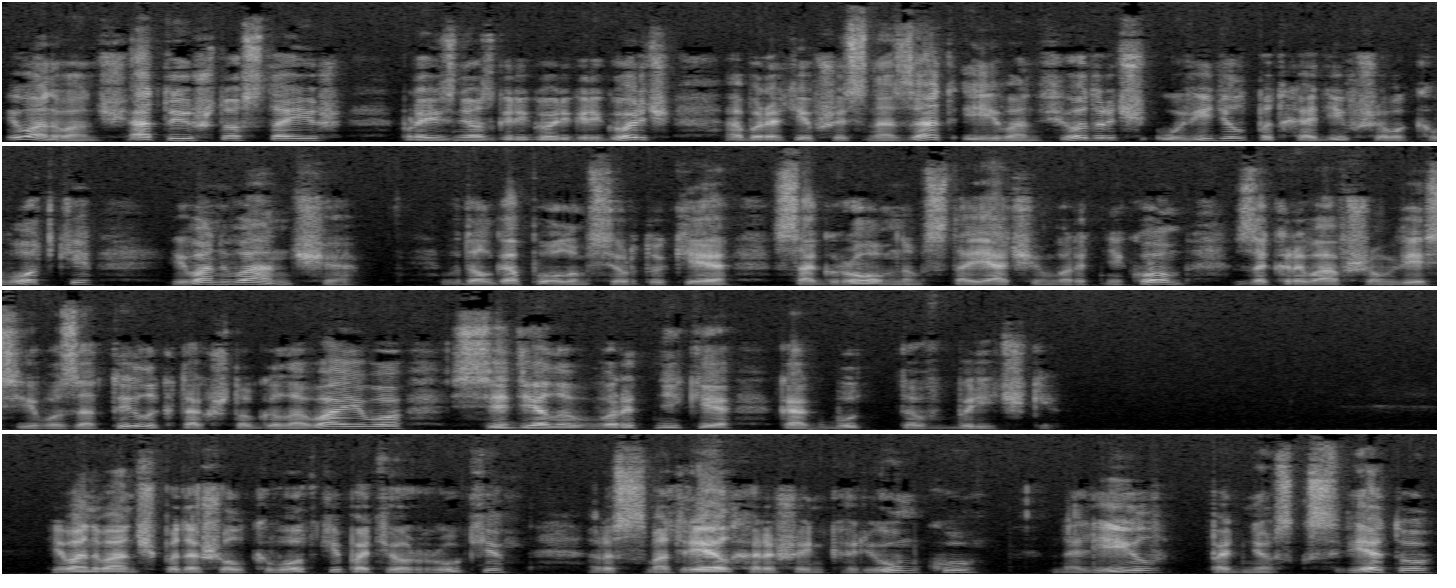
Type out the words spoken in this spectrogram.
Иван Иванович, а ты что стоишь? — произнес Григорий Григорьевич, обратившись назад, и Иван Федорович увидел подходившего к водке Иван Ивановича в долгополом сюртуке с огромным стоячим воротником, закрывавшим весь его затылок, так что голова его сидела в воротнике, как будто в бричке. Иван Иванович подошел к водке, потер руки, рассмотрел хорошенько рюмку, налил, поднес к свету,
